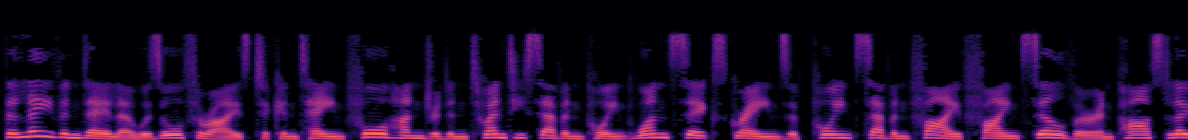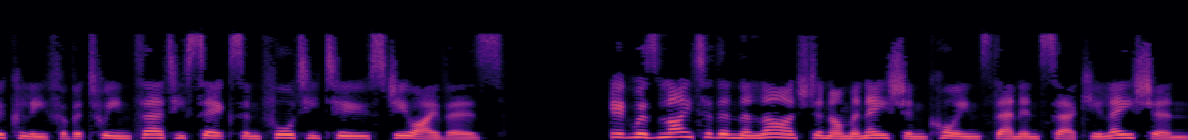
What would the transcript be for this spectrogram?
The Leeuwendaalder was authorized to contain 427.16 grains of 0.75 fine silver and passed locally for between 36 and 42 stuivers. It was lighter than the large denomination coins then in circulation,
